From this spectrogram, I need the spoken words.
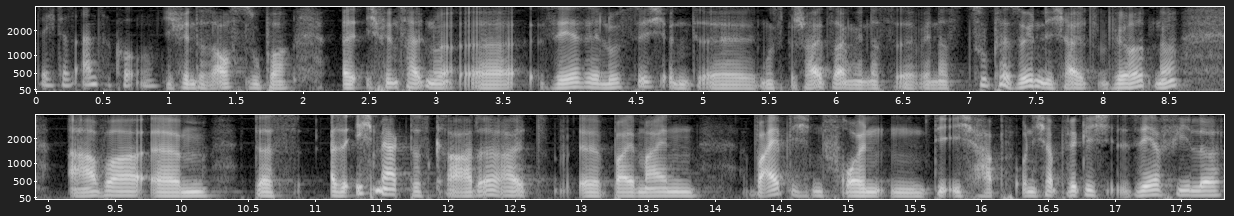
sich das anzugucken. Ich finde das auch super. Äh, Ich finde es halt nur äh, sehr, sehr lustig und äh, muss Bescheid sagen, wenn das, äh, wenn das zu persönlich halt wird, ne? Aber ähm, das, also ich merke das gerade halt äh, bei meinen weiblichen Freunden, die ich habe. Und ich habe wirklich sehr viele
